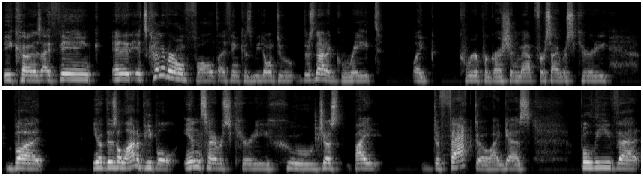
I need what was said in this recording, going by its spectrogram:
because I think, and it, it's kind of our own fault. I think because we don't do. There's not a great like career progression map for cybersecurity, but you know, there's a lot of people in cybersecurity who just by de facto, I guess, believe that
